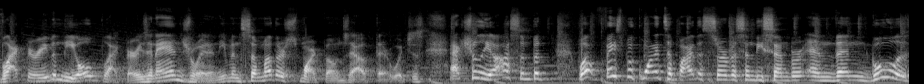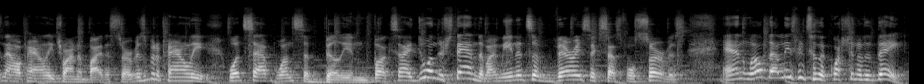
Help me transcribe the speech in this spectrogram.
BlackBerry, even the old Blackberries, and Android, and even some other smartphones out there, which is actually awesome. But, well, Facebook wanted to buy the service in December, and then Google is now apparently trying to buy the service, but apparently WhatsApp wants a billion bucks. And I do understand them. I mean, it's a very successful service. And well, that leads me to the question of the day.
